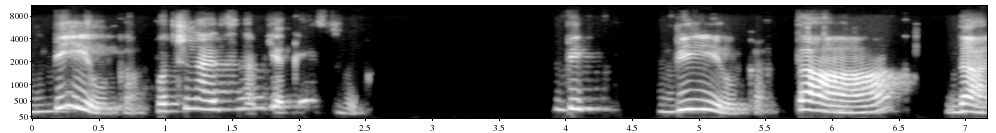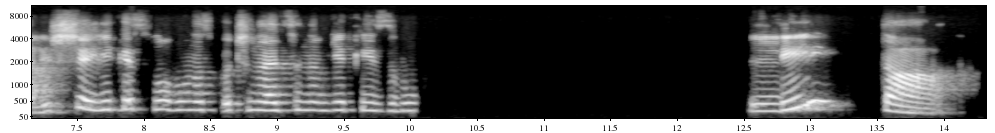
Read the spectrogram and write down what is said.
Білка починається на м'який звук. Бі... Білка. Так. Далі ще яке слово у нас починається на м'який звук? Літак.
